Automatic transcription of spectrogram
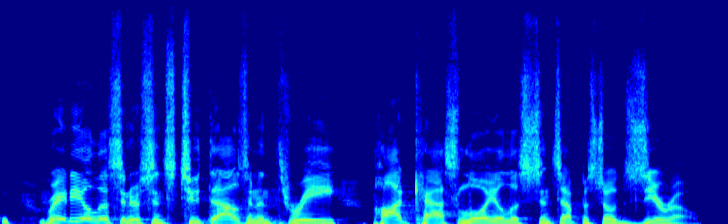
Radio listener since 2003, podcast loyalist since episode zero.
